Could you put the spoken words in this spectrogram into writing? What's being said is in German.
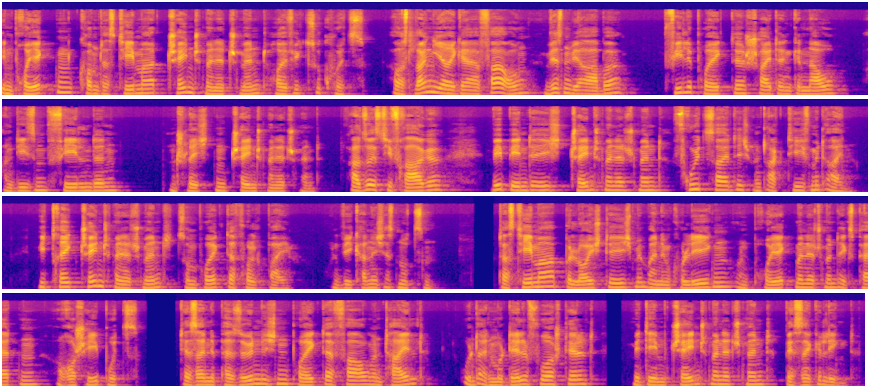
In Projekten kommt das Thema Change Management häufig zu kurz. Aus langjähriger Erfahrung wissen wir aber, viele Projekte scheitern genau an diesem fehlenden und schlechten Change Management. Also ist die Frage, wie binde ich Change Management frühzeitig und aktiv mit ein? Wie trägt Change Management zum Projekterfolg bei? Und wie kann ich es nutzen? Das Thema beleuchte ich mit meinem Kollegen und Projektmanagement-Experten Roger Butz der seine persönlichen Projekterfahrungen teilt und ein Modell vorstellt, mit dem Change Management besser gelingt.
